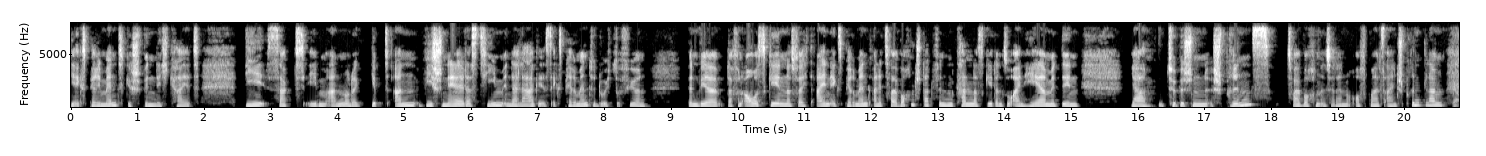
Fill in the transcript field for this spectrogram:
die Experimentgeschwindigkeit, die sagt eben an oder gibt an, wie schnell das Team in der Lage ist, Experimente durchzuführen. Wenn wir davon ausgehen, dass vielleicht ein Experiment alle zwei Wochen stattfinden kann, das geht dann so einher mit den ja, typischen Sprints. Zwei Wochen ist ja dann oftmals ein Sprint lang. Ja.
